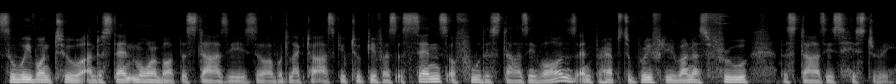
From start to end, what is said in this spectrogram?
So we want to understand more about the Stasi, so I would like to ask you to give us a sense of who the Stasi was and perhaps to briefly run us through the Stasi's history.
